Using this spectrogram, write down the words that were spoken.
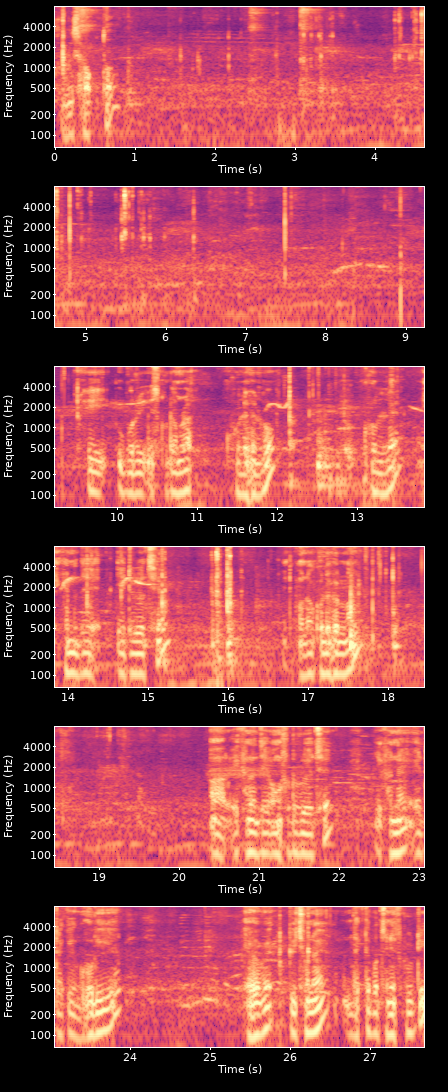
খুবই শক্ত। এই উপরের স্ক্রুটা আমরা খুলে ফেলব। খুললে এখানে যে এটা রয়েছে এটা খুলে ফেললাম। আর এখানে যে অংশটা রয়েছে, এখানে এটাকে ঘুরিয়ে এভাবে পিছনে দেখতে পাচ্ছেন স্ক্রুটি।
